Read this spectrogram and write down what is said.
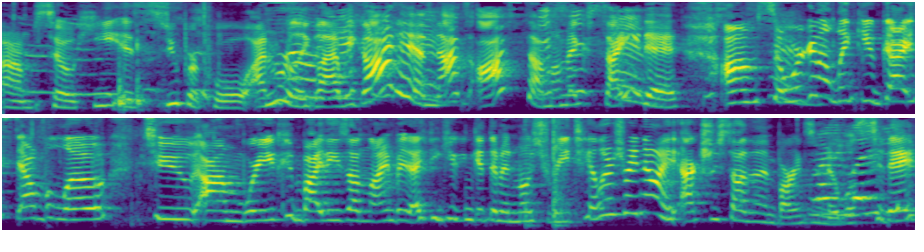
Um. So he is super cool. I'm really glad we got him. That's awesome. I'm excited. Um. So we're gonna link you guys down below to um where you can buy these online, but I think you can get them in most retailers right now. I actually saw them in Barnes and Nobles today.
